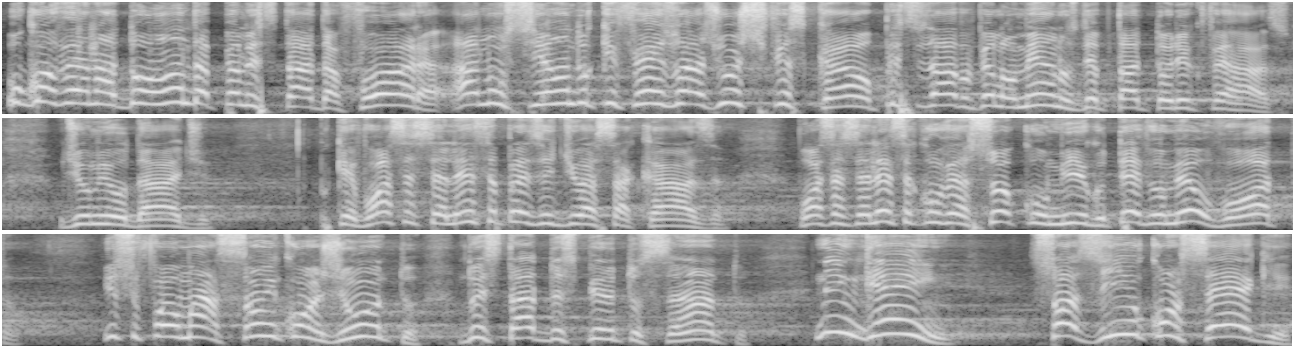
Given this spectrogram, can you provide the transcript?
O governador anda pelo Estado afora anunciando que fez o ajuste fiscal. Precisava, pelo menos, deputado Torico Ferraz, de humildade porque Vossa Excelência presidiu essa casa, Vossa Excelência conversou comigo, teve o meu voto. Isso foi uma ação em conjunto do Estado do Espírito Santo. Ninguém sozinho consegue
